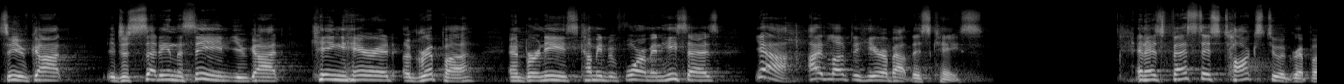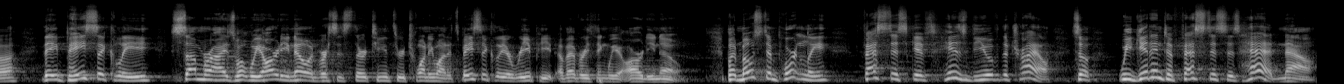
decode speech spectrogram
So, you've got, just setting the scene, you've got King Herod Agrippa and Bernice coming before him, and he says, Yeah, I'd love to hear about this case. And as Festus talks to Agrippa, they basically summarize what we already know in verses 13 through 21. It's basically a repeat of everything we already know. But most importantly, Festus gives his view of the trial. So we get into Festus's head now.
